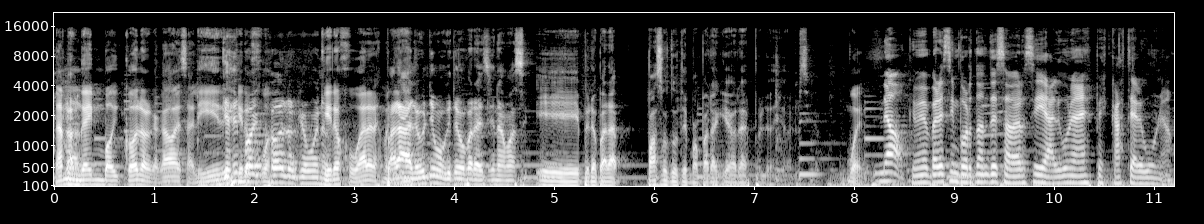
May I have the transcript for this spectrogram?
dame un Game Boy Color que acaba de salir. Game quiero Boy jugar, Color, qué bueno. Quiero jugar a las Pará, lo maquinitas. último que tengo para decir nada más, eh, pero para, paso tu tema, para que ahora después lo digo. Lucio. Bueno, No, que me parece importante saber si alguna vez pescaste alguno.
